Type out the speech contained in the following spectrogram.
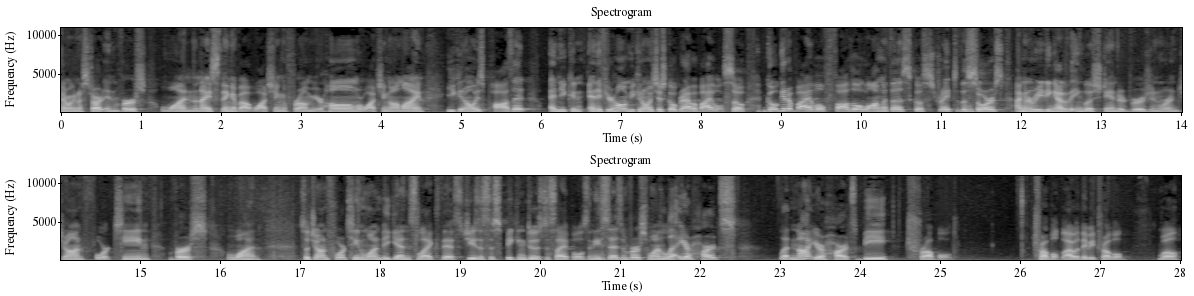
we're going to start in verse 1. The nice thing about watching from your home or watching online, you can always pause it, and you can, and if you're home, you can always just go grab a Bible. So go get a Bible, follow along with us, go straight to the source. I'm going to reading out of the English Standard Version. We're in John 14, verse 1. So John 14, 1 begins like this. Jesus is speaking to his disciples, and he says in verse 1, Let your hearts, let not your hearts be troubled. Troubled. Why would they be troubled? Well,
